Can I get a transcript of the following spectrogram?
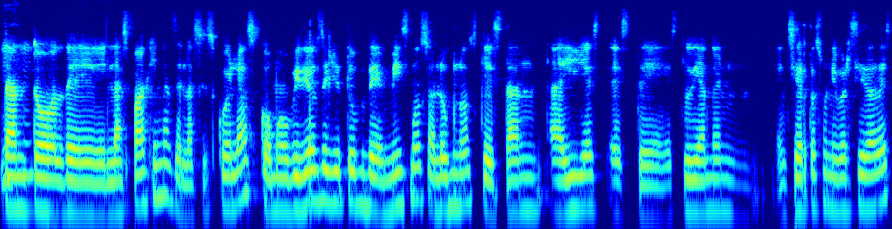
tanto de las páginas de las escuelas como videos de YouTube de mismos alumnos que están ahí este, estudiando en en ciertas universidades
